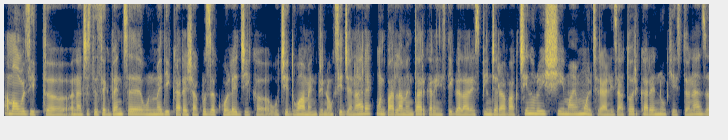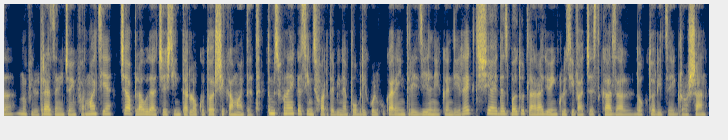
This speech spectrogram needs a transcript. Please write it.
Am auzit uh, în aceste secvențe un medic care își acuză colegii că ucid oameni prin oxigenare, un parlamentar care instigă la respingerea vaccinului și mai mulți realizatori care nu chestionează, nu filtrează nicio informație, ci aplaudă acești interlocutori și cam atât. Tu îmi spuneai că simți foarte bine publicul cu care intri zilnic în direct și ai dezbătut la radio inclusiv acest caz al doctoriței Groșan.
